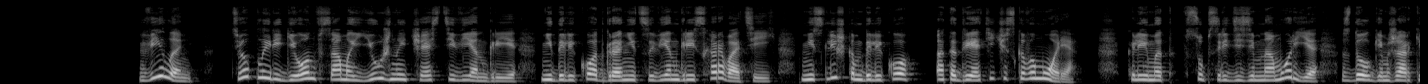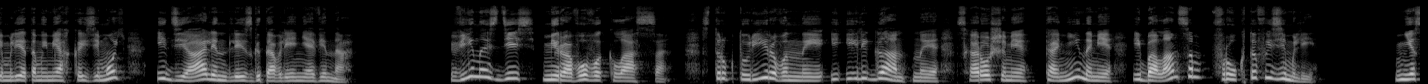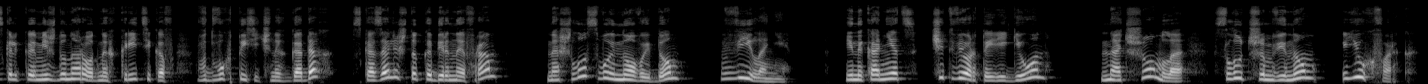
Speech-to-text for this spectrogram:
Вилань – теплый регион в самой южной части Венгрии, недалеко от границы Венгрии с Хорватией, не слишком далеко от Адриатического моря. Климат в субсредиземноморье с долгим жарким летом и мягкой зимой идеален для изготовления вина. Вина здесь мирового класса, структурированные и элегантные, с хорошими танинами и балансом фруктов и земли. Несколько международных критиков в 2000-х годах сказали, что Каберне-Фран нашло свой новый дом в Вилане. И, наконец, четвертый регион – Начомла с лучшим вином Юхфарк.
